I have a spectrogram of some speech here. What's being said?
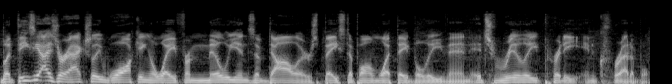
But these guys are actually walking away from millions of dollars based upon what they believe in. It's really pretty incredible.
